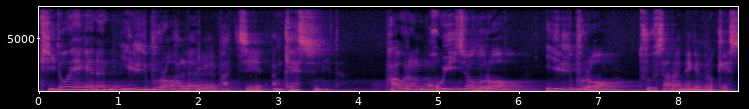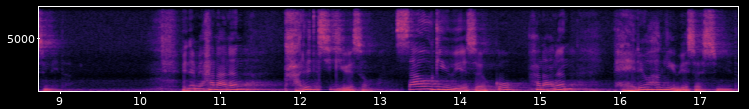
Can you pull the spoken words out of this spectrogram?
디도에게는 일부러 할례를 받지 않게 했습니다. 바울은 고의적으로 일부러 두 사람에게 그렇게 했습니다. 왜냐하면 하나는 가르치기 위해서 싸우기 위해서였고 하나는 배려하기 위해서였습니다.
